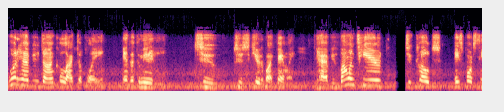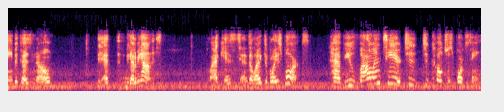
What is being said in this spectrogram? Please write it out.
What have you done collectively in the community to to secure the black family? Have you volunteered to coach a sports team? Because you know we got to be honest. Black kids tend to like to play sports. Have you volunteered to, to coach a sports team?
